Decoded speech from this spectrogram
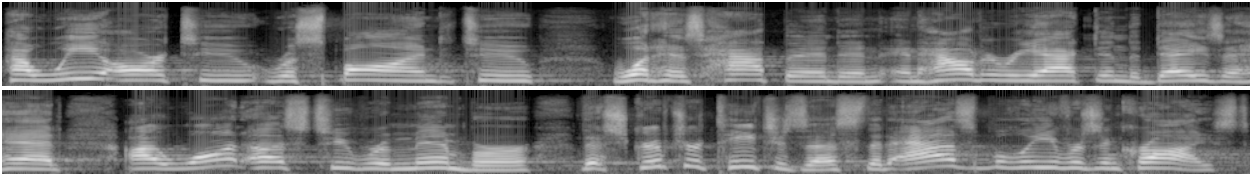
how we are to respond to what has happened and, and how to react in the days ahead, I want us to remember that Scripture teaches us that as believers in Christ,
